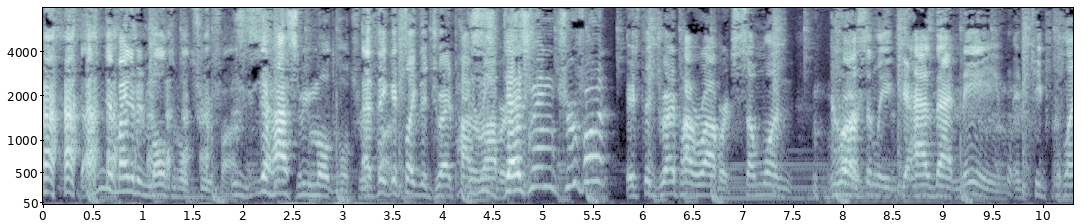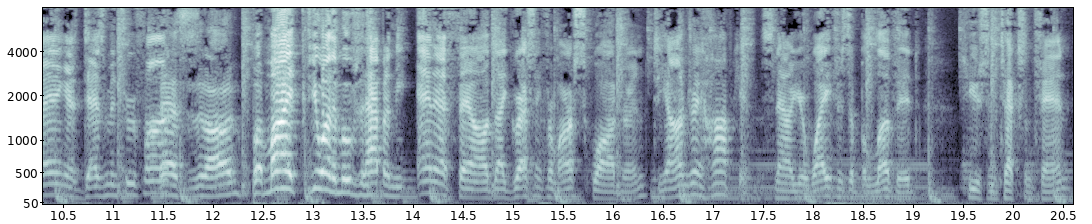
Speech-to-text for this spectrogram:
I think there might have been multiple true. There has to be multiple Trufant. I think it's like the Dread this Roberts. Desmond Trufant? It's the Dread Pirate Roberts. Someone constantly has that name and keeps playing as Desmond Trufant. Passes it on. But Mike, a few other moves that happened in the NFL, digressing from our squadron. DeAndre Hopkins. Now, your wife is a beloved Houston Texan fan.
